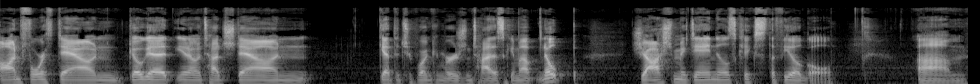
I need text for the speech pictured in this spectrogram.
on fourth down, go get, you know, a touchdown, get the two point conversion, tie this game up. Nope. Josh McDaniels kicks the field goal. Um,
